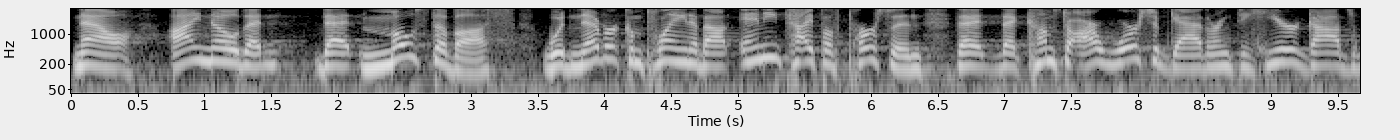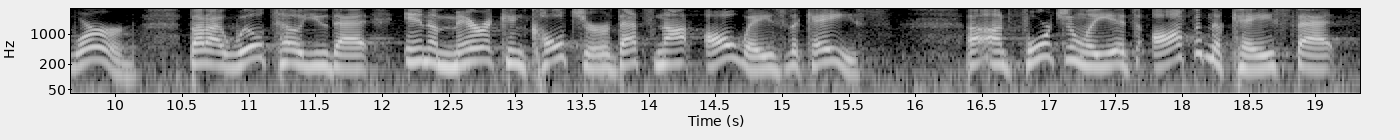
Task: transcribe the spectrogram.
Now, I know that that most of us would never complain about any type of person that, that comes to our worship gathering to hear God's word. But I will tell you that in American culture, that's not always the case. Uh, unfortunately, it's often the case that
